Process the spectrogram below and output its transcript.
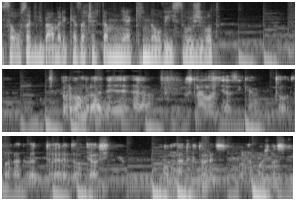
sa usadiť v Amerike a začať tam nejaký nový svoj život? Prvom rade uh, znalosť jazyka. To otvára dvere do ďalších komnát, ktoré sú plné možnosti.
